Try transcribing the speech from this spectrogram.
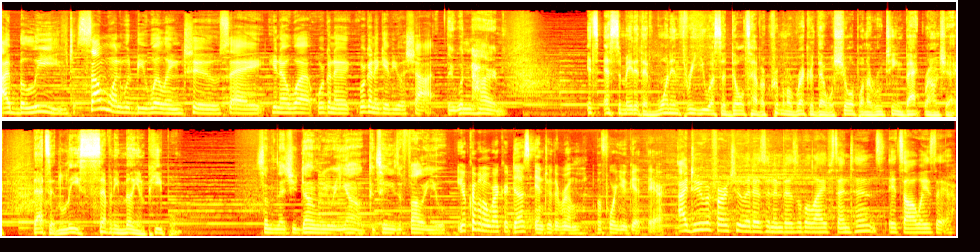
I believed someone would be willing to say, you know what, we're gonna we're gonna give you a shot. They wouldn't hire me. It's estimated that one in three U.S. adults have a criminal record that will show up on a routine background check. That's at least 70 million people something that you done when you were young continues to follow you. Your criminal record does enter the room before you get there. I do refer to it as an invisible life sentence. It's always there.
